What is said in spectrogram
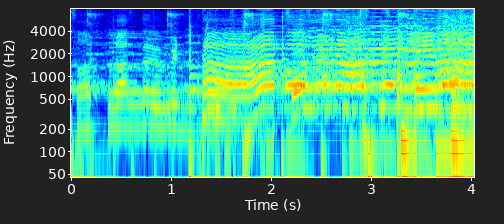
ਸਤ ਤਤ ਮਿੱਠਾ ਬੋਲਣਾ ਤੇ ਨੀਵਾ।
